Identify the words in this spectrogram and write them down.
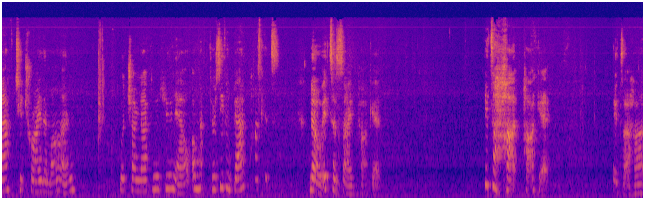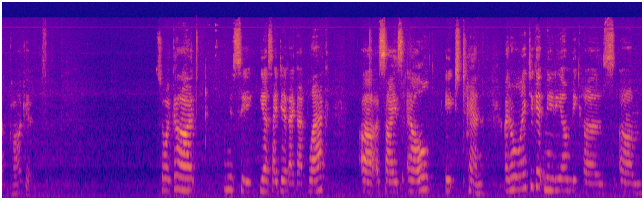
have to try them on which I'm not going to do now. Oh, no, there's even back pockets? No, it's a side pocket. It's a hot pocket. It's a hot pocket. So I got, let me see. Yes, I did. I got black, uh, a size L, 8 to 10. I don't like to get medium because um,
